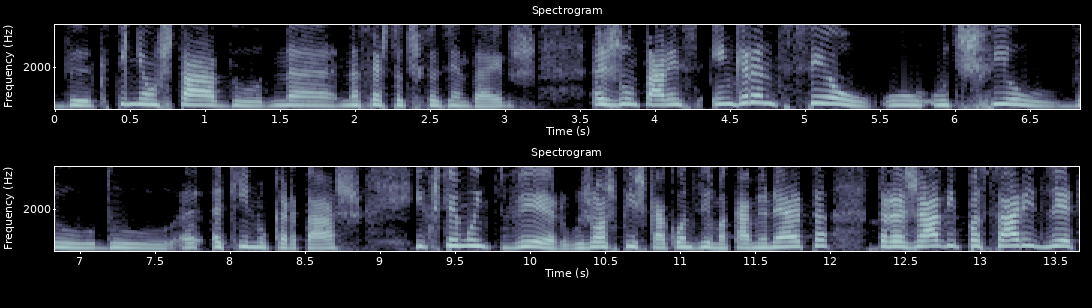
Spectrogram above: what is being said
de, que tinham estado na, na Festa dos Fazendeiros a juntarem-se, engrandeceu o, o desfile do, do, aqui no Cartacho e gostei muito de ver o Jorge Pisca a conduzir uma caminhoneta trajado e passar e dizer,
